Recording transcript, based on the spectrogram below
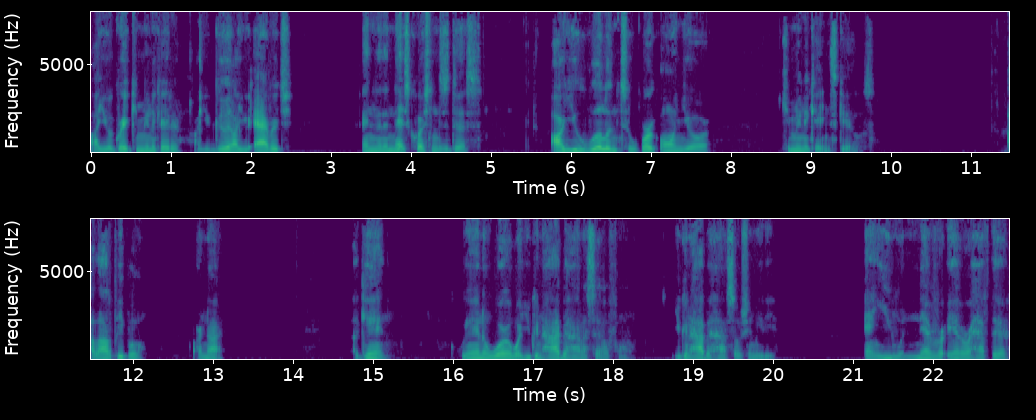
Are you a great communicator? Are you good? Are you average? And then the next question is this Are you willing to work on your communicating skills? A lot of people are not. Again, we're in a world where you can hide behind a cell phone, you can hide behind social media, and you will never ever have to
